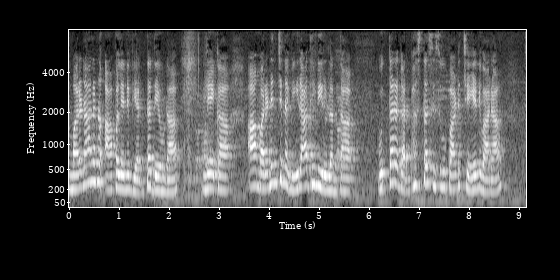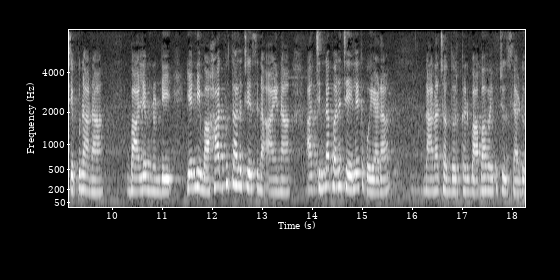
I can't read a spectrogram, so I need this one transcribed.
మరణాలను ఆపలేని వ్యర్థ దేవుడా? లేక ఆ మరణించిన వీరాధి వీరులంతా ఉత్తర గర్భస్థ శిశువు పాటి చేయనివారా చెప్పు నానా. బాల్యం నుండి ఎన్ని మహాద్భుతాలు చేసిన ఆయన ఆ చిన్న పని చేయలేకపోయాడా? నానా చందోర్కర్ బాబా వైపు చూశాడు.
